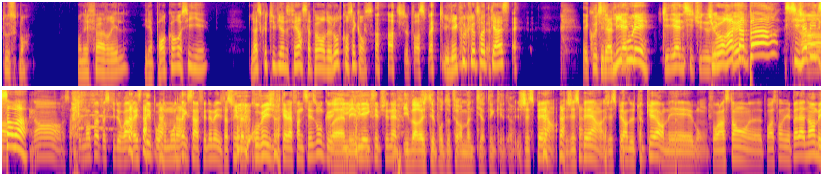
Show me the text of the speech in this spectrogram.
Doucement. On est fin avril. Il n'a pas encore signé. Là, ce que tu viens de faire, ça peut avoir de lourdes conséquences. je pense pas qu'il. Il écoute le podcast. Écoute, Il a mis Kylian, boulet. Kylian, si tu nous Tu écoutes- auras ta part si jamais il s'en va. Non, certainement pas, parce qu'il devra rester pour nous montrer que c'est un phénomène. De toute façon, il va le prouver jusqu'à la fin de saison que- Ouais, qu'il qu'il est exceptionnel. Il va rester pour te faire mentir, t'inquiète. hein. J'espère, j'espère, j'espère de tout cœur, mais bon, pour l'instant, euh, pour l'instant, on n'est pas là. Non, mais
